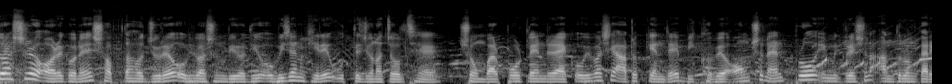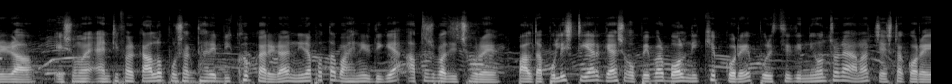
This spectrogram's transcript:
যুক্তরাষ্ট্রের অরেগনে সপ্তাহ জুড়ে অভিবাসন বিরোধী অভিযান ঘিরে উত্তেজনা চলছে। সোমবার পোর্টল্যান্ডের এক অভিবাসী আটক কেন্দ্রে বিক্ষোভে অংশ নেন প্রো ইমিগ্রেশন আন্দোলনকারীরা। এ সময় অ্যান্টিফার কালো পোশাকধারী বিক্ষোভকারীরা নিরাপত্তা বাহিনীর দিকে আতসবাজি ছোড়ে। পাল্টা পুলিশ টিয়ার গ্যাস ও পেপার বল নিক্ষেপ করে পরিস্থিতি নিয়ন্ত্রণে আনার চেষ্টা করে।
